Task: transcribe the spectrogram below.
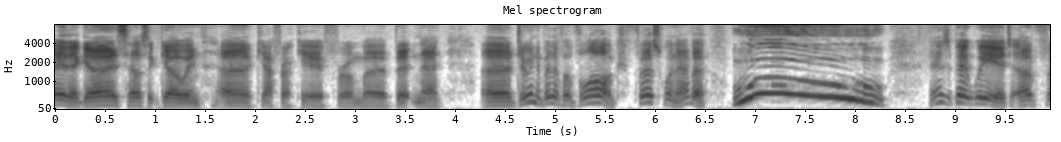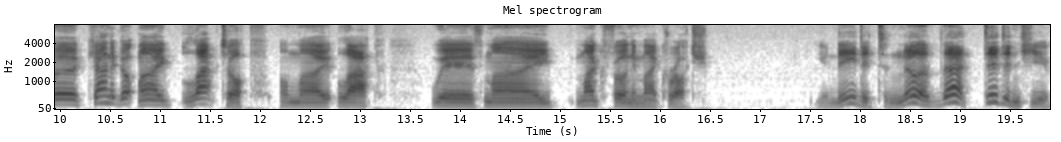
Hey there guys, how's it going? Uh, Kafrak here from uh, BitNet. Uh, doing a bit of a vlog. First one ever. Woo! It's a bit weird. I've uh, kind of got my laptop on my lap with my microphone in my crotch. You needed to know that, didn't you?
